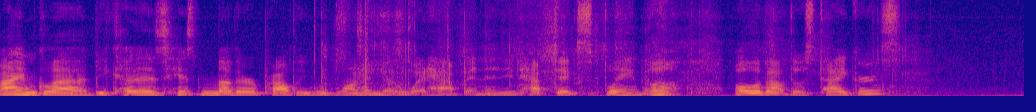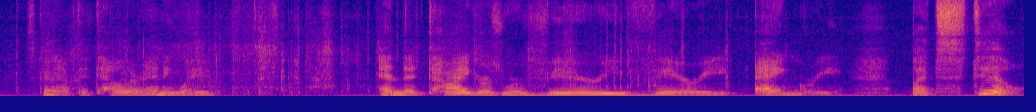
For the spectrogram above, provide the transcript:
I am glad because his mother probably would want to know what happened and he'd have to explain oh, all about those tigers. He's going to have to tell her anyway. And the tigers were very, very angry. But still,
